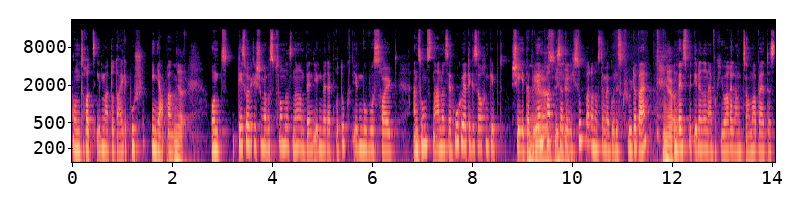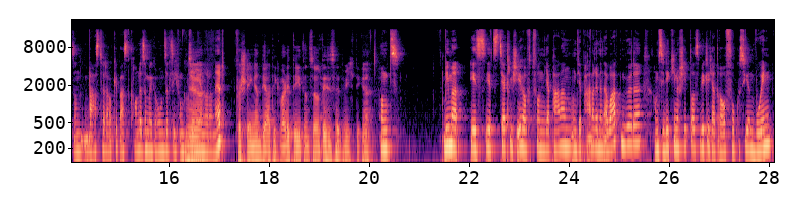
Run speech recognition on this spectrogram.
und hat es eben auch total gepusht in Japan. Ja. Und das war wirklich schon mal was Besonderes. Ne? Und wenn irgendwer der Produkt irgendwo, wo es halt ansonsten auch noch sehr hochwertige Sachen gibt, schön etablieren Ja, kann, ist sicher. natürlich super, dann hast du immer ein gutes Gefühl dabei. Ja. Und wenn du mit denen dann einfach jahrelang zusammenarbeitest, dann weißt du halt auch, okay, passt, kann das einmal grundsätzlich funktionieren Ja. oder nicht. Verstehen die auch die Qualität und so, das ist halt wichtig. Und wie man es jetzt sehr klischeehaft von Japanern und Japanerinnen erwarten würde, haben sie die Kinoshitas wirklich auch darauf fokussieren wollen,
